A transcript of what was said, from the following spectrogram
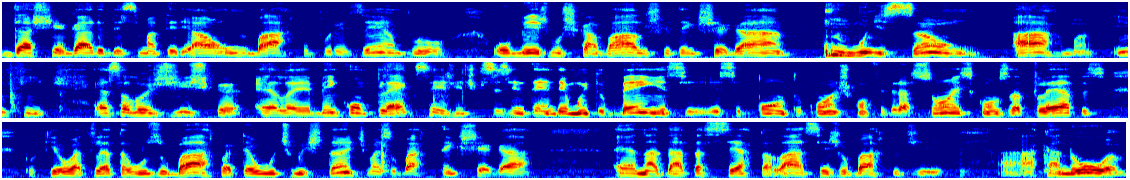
da chegada desse material, um barco, por exemplo, ou mesmo os cavalos que tem que chegar, munição, arma, enfim. Essa logística ela é bem complexa e a gente precisa entender muito bem esse, esse ponto com as confederações, com os atletas, porque o atleta usa o barco até o último instante, mas o barco tem que chegar é, na data certa lá, seja o barco de a, a canoa,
